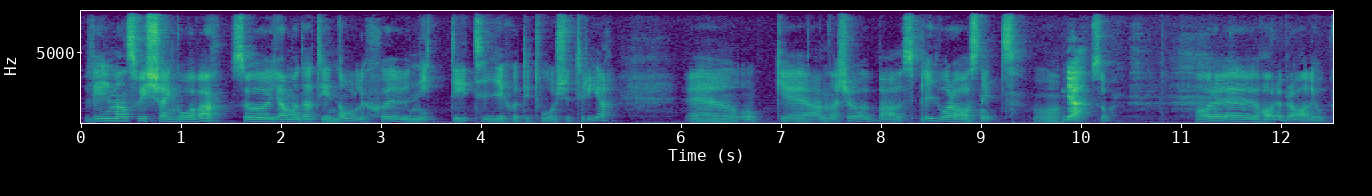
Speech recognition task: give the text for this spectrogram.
Vill man swisha en gåva så gör man det till 0790 10 72 23. Ehm, Och eh, annars så bara sprid våra avsnitt. Och Ja. så. Ha det, ha det bra allihop.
